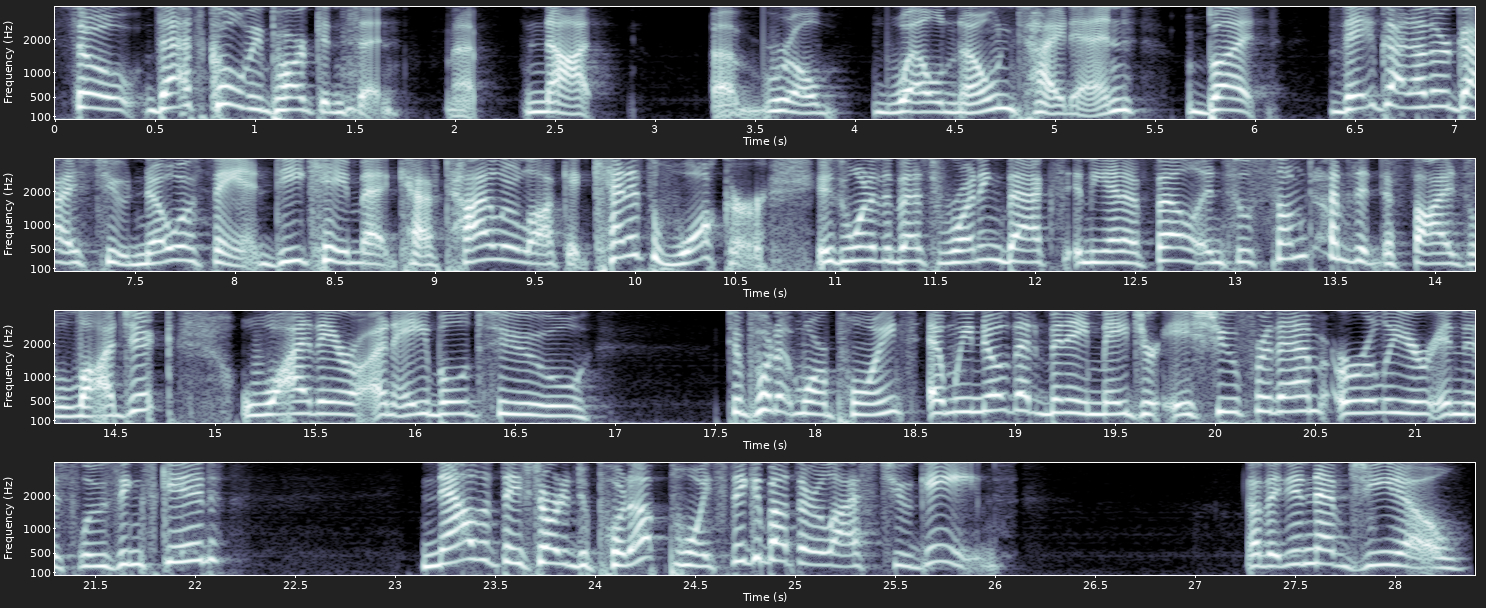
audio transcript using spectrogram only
So that's Colby Parkinson. Uh, not a real well known tight end, but They've got other guys too. Noah Fant, DK Metcalf, Tyler Lockett, Kenneth Walker is one of the best running backs in the NFL. And so sometimes it defies logic why they are unable to to put up more points. And we know that had been a major issue for them earlier in this losing skid. Now that they've started to put up points, think about their last two games. Now they didn't have Geno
